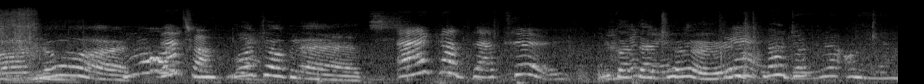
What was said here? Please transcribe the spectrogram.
Oh, good. More chocolates. I got that too. You got that too? No, don't put on the other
